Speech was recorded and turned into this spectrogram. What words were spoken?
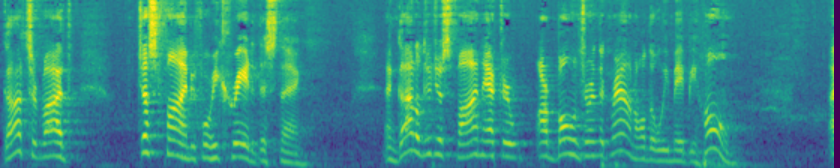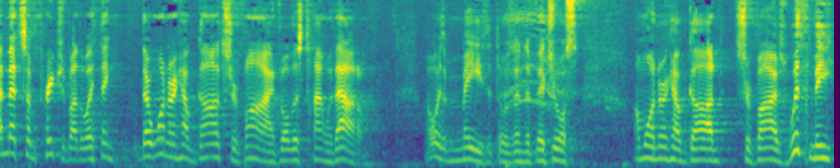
God survived just fine before He created this thing. And God will do just fine after our bones are in the ground, although we may be home. I met some preachers, by the way, think they're wondering how God survived all this time without them. I'm always amazed at those individuals. I'm wondering how God survives with me.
